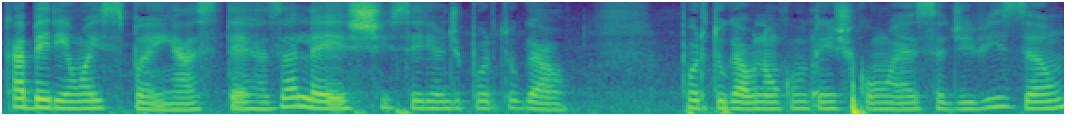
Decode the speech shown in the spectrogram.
caberiam à Espanha, as terras a leste seriam de Portugal. Portugal não contente com essa divisão,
